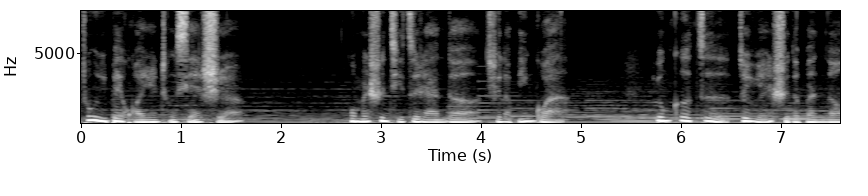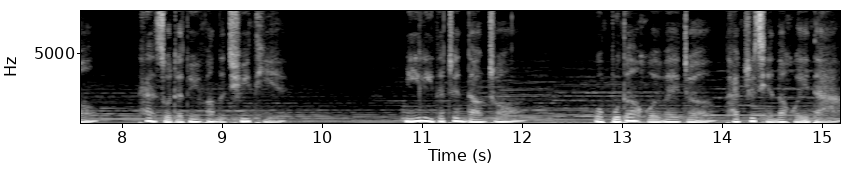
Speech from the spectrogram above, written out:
终于被还原成现实。我们顺其自然地去了宾馆，用各自最原始的本能探索着对方的躯体。迷离的震荡中，我不断回味着他之前的回答，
